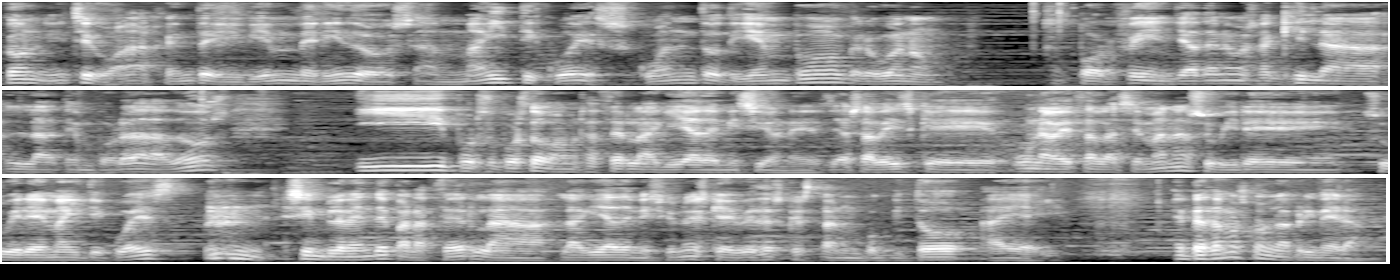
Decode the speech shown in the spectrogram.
Konnichiwa, gente, y bienvenidos a Mighty Quest. ¿Cuánto tiempo? Pero bueno, por fin, ya tenemos aquí la, temporada 2 y por supuesto vamos a hacer la guía de misiones. Ya sabéis que una vez a la semana subiré, subiré Mighty Quest simplemente para hacer la, la, guía de misiones que hay veces que están un poquito ahí ahí. Empezamos con la primera.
